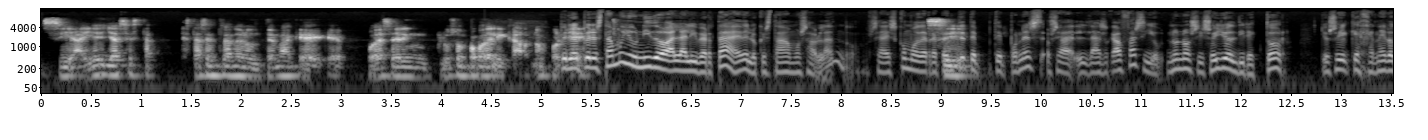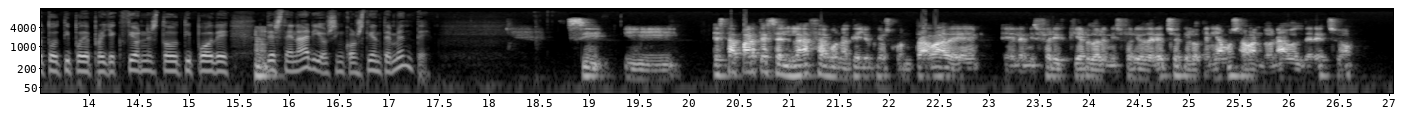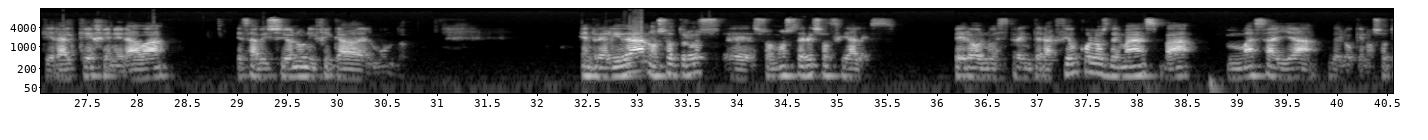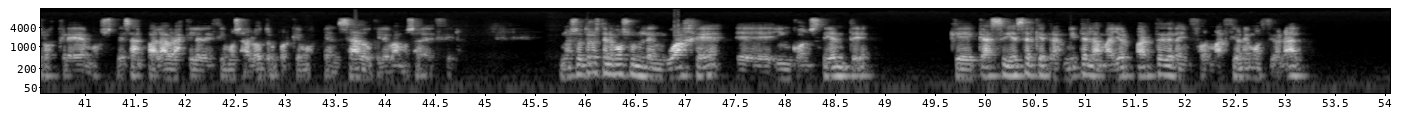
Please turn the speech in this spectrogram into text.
Sí, ahí ya se está, estás entrando en un tema que puede ser incluso un poco delicado, ¿no? Pero, pero está muy unido a la libertad, ¿eh? de lo que estábamos hablando. O sea, es como de repente te, pones, o sea, las gafas y no, no, si soy yo el director. Yo soy el que genero todo tipo de proyecciones, todo tipo de, mm. escenarios inconscientemente. Sí, y esta parte se enlaza con aquello que os contaba de el hemisferio izquierdo, el hemisferio derecho, que lo teníamos abandonado el derecho, que era el que generaba esa visión unificada del mundo. En realidad nosotros eh, somos seres sociales, pero nuestra interacción con los demás va más allá de lo que nosotros creemos, de esas palabras que le decimos al otro porque hemos pensado que le vamos a decir. Nosotros tenemos un lenguaje eh, inconsciente que casi es el que transmite la mayor parte de la información emocional.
